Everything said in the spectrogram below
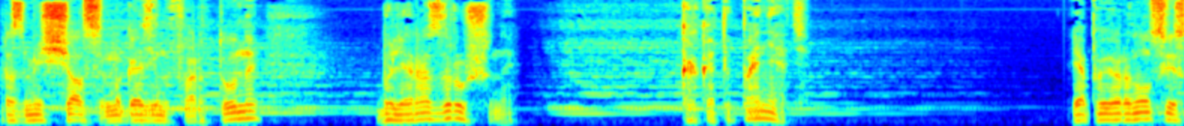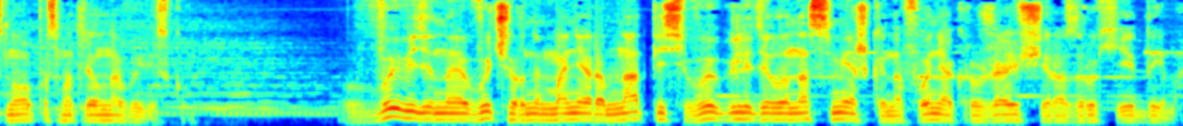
размещался магазин «Фортуны», были разрушены. Как это понять? Я повернулся и снова посмотрел на вывеску. Выведенная вычурным манером надпись выглядела насмешкой на фоне окружающей разрухи и дыма.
